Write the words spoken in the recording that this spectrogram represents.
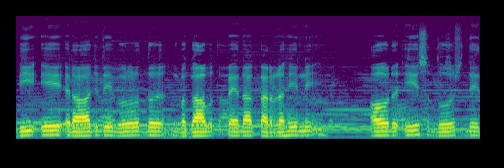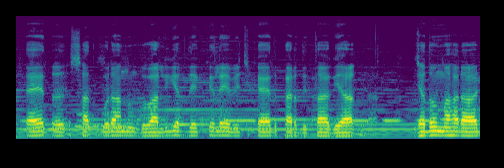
ਵੀ ਇਹ ਰਾਜ ਦੇ ਵਿਰੁੱਧ ਬਗਾਵਤ ਪੈਦਾ ਕਰ ਰਹੇ ਨੇ ਔਰ ਇਸ ਦੋਸ਼ ਦੇ ਤਹਿਤ ਸਤਿਗੁਰਾਂ ਨੂੰ ਗਵਾਲੀਅਰ ਦੇ ਕਿਲੇ ਵਿੱਚ ਕੈਦ ਕਰ ਦਿੱਤਾ ਗਿਆ। ਜਦੋਂ ਮਹਾਰਾਜ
